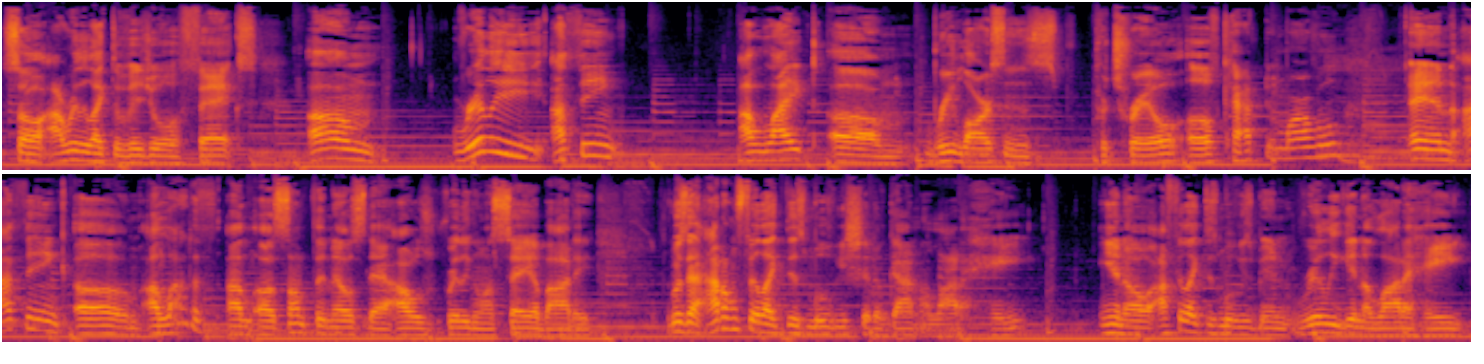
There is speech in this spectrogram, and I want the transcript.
So I really like the visual effects. Um, really, I think I liked um, Brie Larson's portrayal of Captain Marvel. And I think um, a lot of uh, uh, something else that I was really gonna say about it was that I don't feel like this movie should have gotten a lot of hate. You know, I feel like this movie's been really getting a lot of hate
